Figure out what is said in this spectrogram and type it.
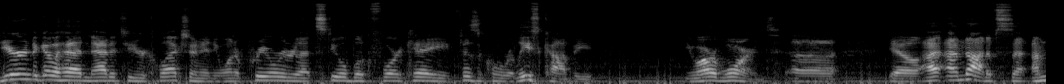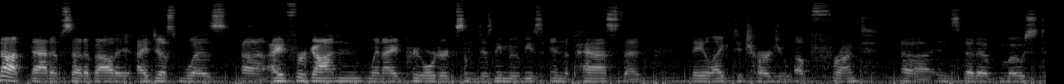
gearing to go ahead and add it to your collection and you want to pre-order that Steelbook 4K physical release copy, you are warned. Uh, you know, I, I'm not upset. I'm not that upset about it. I just was. Uh, I had forgotten when I had pre-ordered some Disney movies in the past that they like to charge you up front uh, instead of most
